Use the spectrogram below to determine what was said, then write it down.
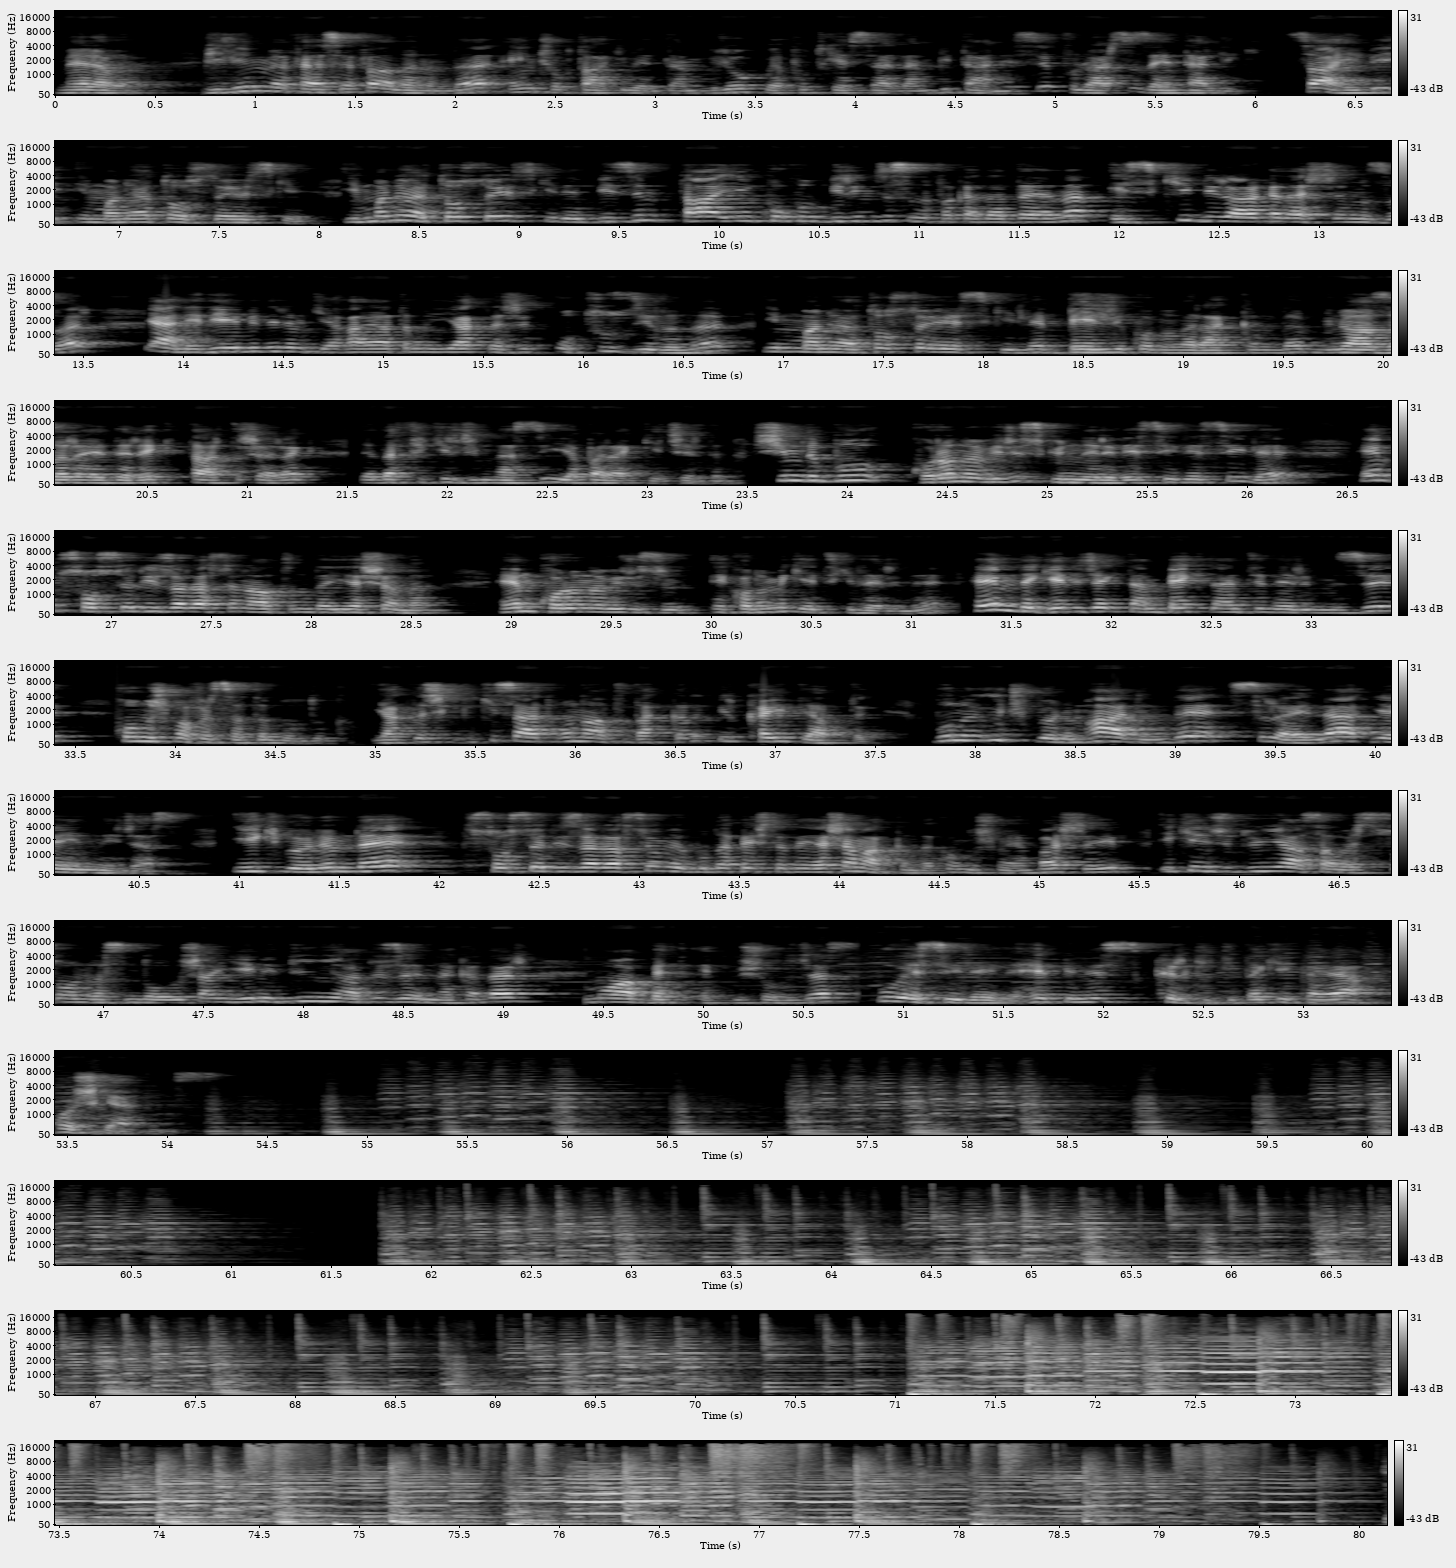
Merhaba. Bilim ve felsefe alanında en çok takip edilen blog ve podcastlerden bir tanesi Fularsız Entellik. Sahibi Immanuel Tostoyevski. Immanuel Tostoyevski de bizim ta ilkokul birinci sınıfa kadar dayanan eski bir arkadaşlığımız var. Yani diyebilirim ki hayatımın yaklaşık 30 yılını Immanuel Tostoyevski ile belli konular hakkında münazara ederek, tartışarak ya da fikir jimnastiği yaparak geçirdim. Şimdi bu koronavirüs günleri vesilesiyle hem sosyal izolasyon altında yaşamı, hem koronavirüsün ekonomik etkilerini hem de gelecekten beklentilerimizi konuşma fırsatı bulduk. Yaklaşık 2 saat 16 dakikalık bir kayıt yaptık. Bunu 3 bölüm halinde sırayla yayınlayacağız. İlk bölümde sosyal izolasyon ve Budapeşte'de yaşam hakkında konuşmaya başlayıp 2. Dünya Savaşı sonrasında oluşan yeni dünya düzenine kadar muhabbet etmiş olacağız. Bu vesileyle hepiniz 42 dakikaya hoş geldiniz.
